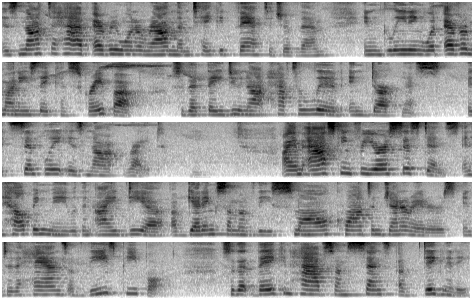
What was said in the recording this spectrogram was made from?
is not to have everyone around them take advantage of them in gleaning whatever monies they can scrape up so that they do not have to live in darkness. It simply is not right. I am asking for your assistance in helping me with an idea of getting some of these small quantum generators into the hands of these people so that they can have some sense of dignity.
